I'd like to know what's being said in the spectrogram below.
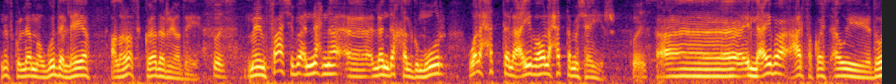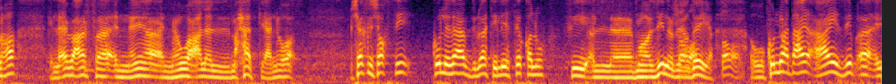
الناس كلها موجودة اللي هي على رأس القيادة الرياضية. كويس. ما ينفعش بقى إن إحنا آه لا ندخل جمهور ولا حتى لعيبة ولا حتى مشاهير. كويس. آه اللعيبة عارفة كويس قوي دورها. اللعيبة عارفة إن هي إن هو على المحك. يعني هو بشكل شخصي كل لاعب دلوقتي ليه ثقله في الموازين الرياضية. طبعا. وكل واحد عاي- عايز يبقى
